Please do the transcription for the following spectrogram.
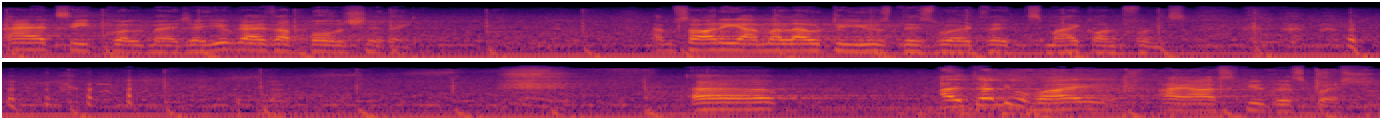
That's equal measure. You guys are bullshitting. I'm sorry I'm allowed to use these words. It's my conference. uh, I'll tell you why I ask you this question.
